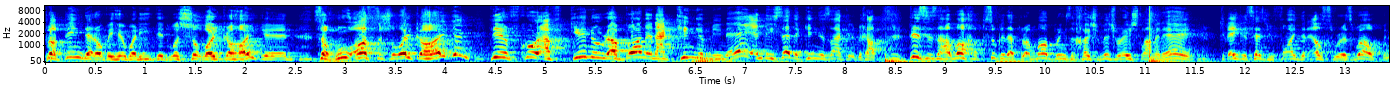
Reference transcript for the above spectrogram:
But being that over here what he did was shaloika hagen, so who asked the shaloika hagen? Therefore, afkinu rabbanan akinyan mineh, and they said the kinyan is not going to be chal. This is a halacha psuka that Ramah brings the chayshim mishra ishlam and hey, Tvega says you find it elsewhere as well. When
